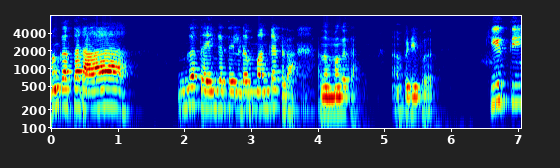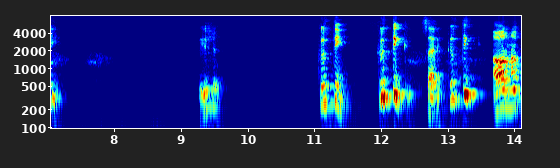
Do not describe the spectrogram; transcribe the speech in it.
மங்காத்தாடா. உங்காத்தா எங்காத்தா இல்லைடா மங்காத்தடா. அந்த மங்காத்தா. பெரியப்பா. கீர்த்தி. இல்லை. கிருத்திக் கிருத்திக். சாரி கிருத்திக். ஆர்ணம்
